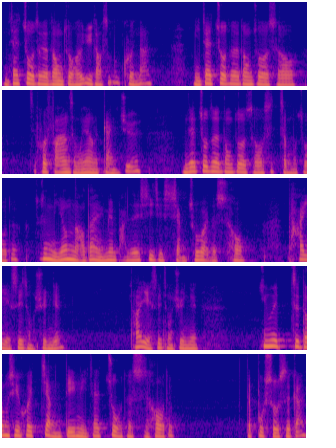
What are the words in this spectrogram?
你在做这个动作会遇到什么困难？你在做这个动作的时候会发生什么样的感觉？你在做这个动作的时候是怎么做的？就是你用脑袋里面把这些细节想出来的时候，它也是一种训练，它也是一种训练，因为这东西会降低你在做的时候的。的不舒适感，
